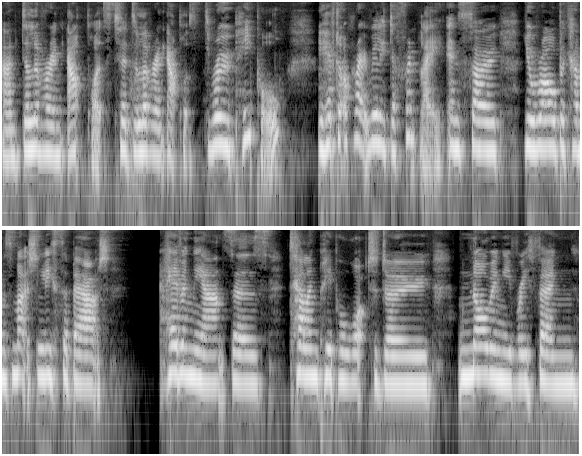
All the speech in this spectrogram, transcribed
um, delivering outputs to delivering outputs through people, you have to operate really differently. And so your role becomes much less about having the answers, telling people what to do, knowing everything,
